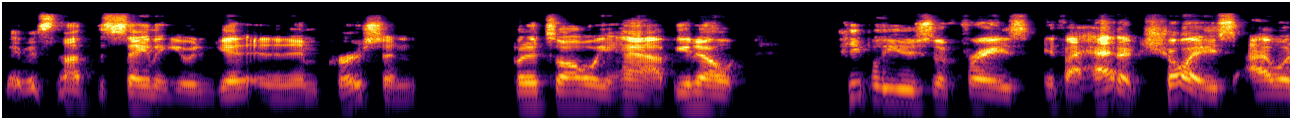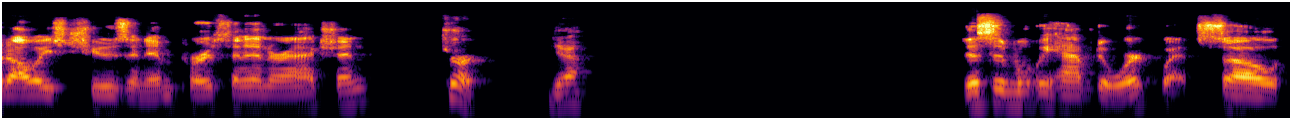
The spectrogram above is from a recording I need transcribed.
Maybe it's not the same that you would get in an in person, but it's all we have. You know, people use the phrase, "If I had a choice, I would always choose an in person interaction." Sure. Yeah. This is what we have to work with. So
